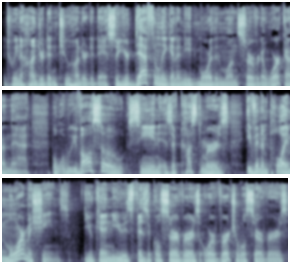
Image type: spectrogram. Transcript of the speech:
between 100 and 200 a day. So you're definitely going to need more than one server to work on that. But what we've also seen is if customers even employ more machines, you can use physical servers or virtual servers,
